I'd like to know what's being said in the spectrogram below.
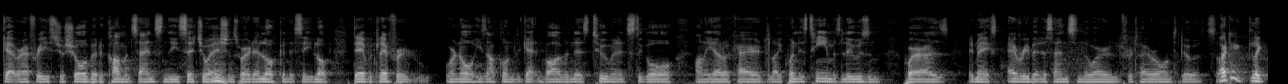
get referees to show a bit of common sense in these situations hmm. where they look and they see, look, David Clifford, or no, he's not going to get involved in this. Two minutes to go on a yellow card, like when his team is losing, whereas it makes every bit of sense in the world for Tyrone to do it. So I think like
